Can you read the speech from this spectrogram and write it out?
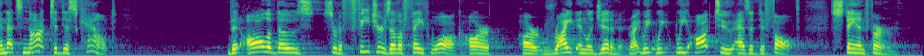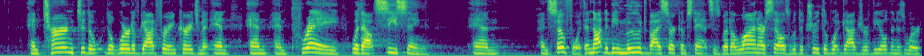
And that's not to discount that all of those sort of features of a faith walk are, are right and legitimate, right? We, we, we ought to, as a default, stand firm and turn to the, the Word of God for encouragement and, and, and pray without ceasing and and so forth, and not to be moved by circumstances, but align ourselves with the truth of what God's revealed in His Word,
